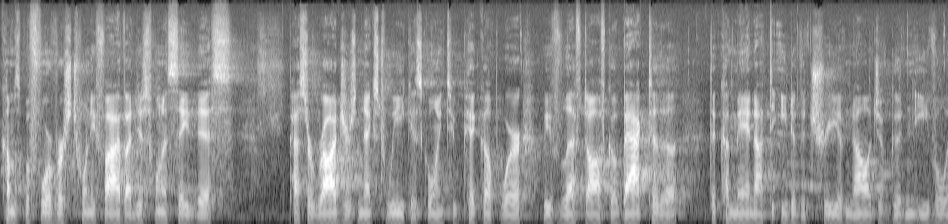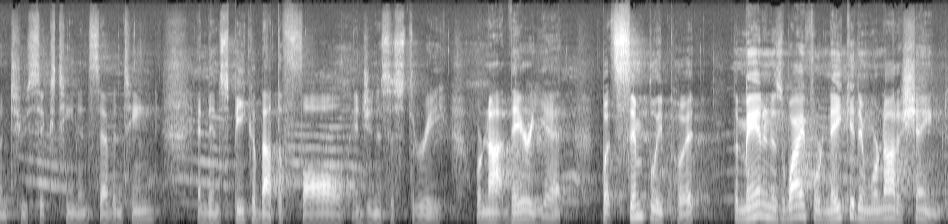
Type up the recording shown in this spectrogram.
comes before verse 25. I just want to say this Pastor Rogers next week is going to pick up where we've left off, go back to the, the command not to eat of the tree of knowledge of good and evil in 2:16 and 17, and then speak about the fall in Genesis 3. We're not there yet, but simply put, the man and his wife were naked and were not ashamed.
